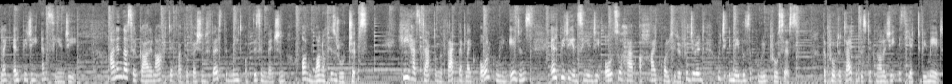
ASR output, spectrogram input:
like LPG and CNG. Aninda Sircar, an architect by profession, felt the need of this invention on one of his road trips. He has tapped on the fact that, like all cooling agents, LPG and CNG also have a high quality refrigerant which enables the cooling process. The prototype of this technology is yet to be made.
